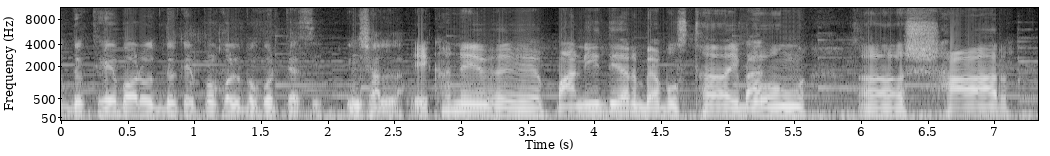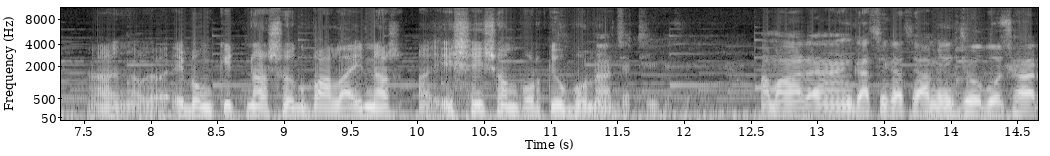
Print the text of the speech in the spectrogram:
উদ্যোগ থেকে বড় উদ্যোগের প্রকল্প করতেছি ইনশাল্লাহ এখানে পানি দেওয়ার ব্যবস্থা এবং সার এবং কীটনাশক বালাই সেই সম্পর্কেও বলুন। আচ্ছা ঠিক আছে। আমার গাছে গাছে আমি জৈব সার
